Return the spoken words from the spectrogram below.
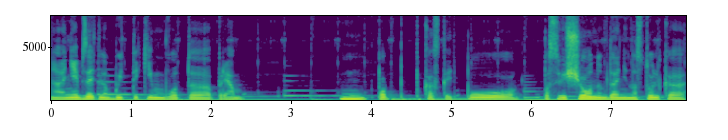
А, не обязательно быть таким вот э, прям, по, как сказать, по посвященным, да, не настолько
